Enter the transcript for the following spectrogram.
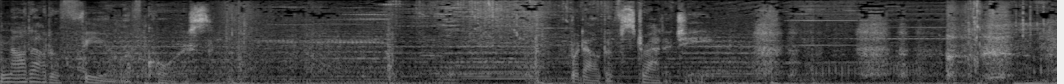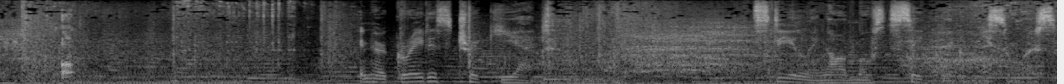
Not out of fear, of course, but out of strategy. In her greatest trick yet, stealing our most sacred resource.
